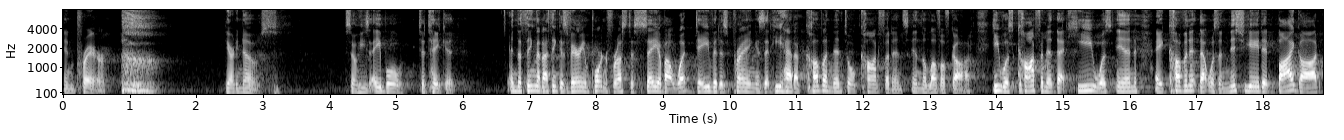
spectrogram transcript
in prayer. he already knows. So he's able to take it. And the thing that I think is very important for us to say about what David is praying is that he had a covenantal confidence in the love of God. He was confident that he was in a covenant that was initiated by God,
